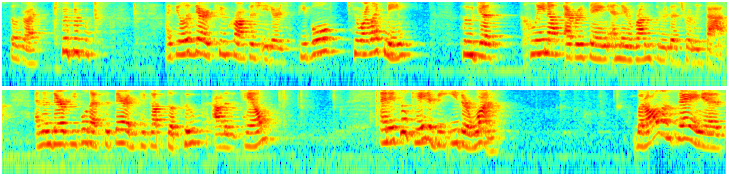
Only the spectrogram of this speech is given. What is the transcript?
Still dry. I feel like there are two crawfish eaters. People who are like me, who just clean up everything and they run through this really fast. And then there are people that sit there and pick up the poop out of the tail. And it's okay to be either one. But all I'm saying is,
